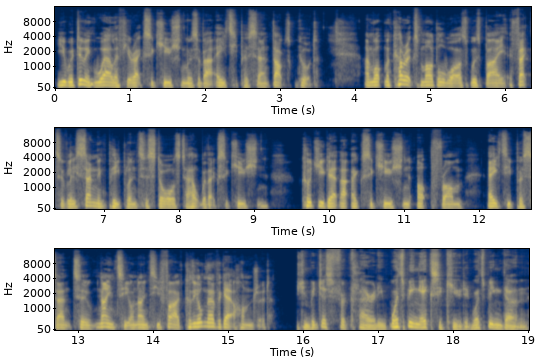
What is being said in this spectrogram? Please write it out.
you were doing well if your execution was about 80%. That's good. And what McCurrach's model was, was by effectively sending people into stores to help with execution. Could you get that execution up from 80% to 90 or 95? Because you'll never get 100. But just for clarity, what's being executed? What's being done?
